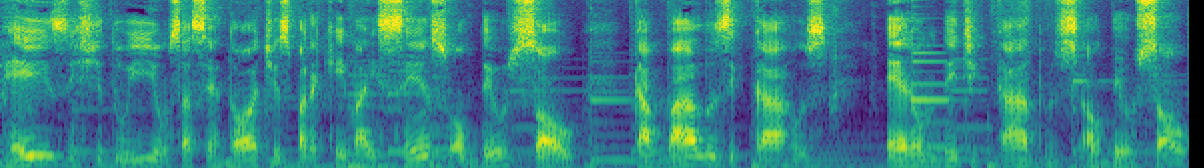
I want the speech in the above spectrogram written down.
Reis instituíam sacerdotes para queimar incenso ao Deus Sol cavalos e carros eram dedicados ao Deus Sol.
